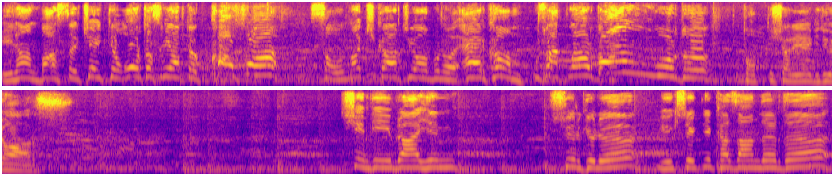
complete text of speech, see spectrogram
İlhan bastı çekti ortasını yaptı. Kafa savunma çıkartıyor bunu. Erkam uzaklardan vurdu. Top dışarıya gidiyor. Şimdi İbrahim Sürgülü yükseklik kazandırdı.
